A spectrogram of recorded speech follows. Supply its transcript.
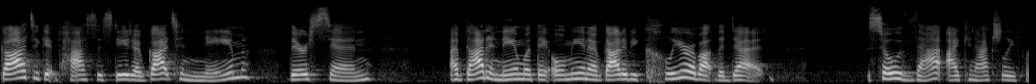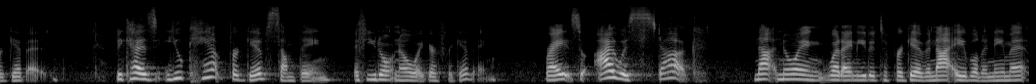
got to get past this stage. I've got to name their sin. I've got to name what they owe me, and I've got to be clear about the debt so that I can actually forgive it. Because you can't forgive something if you don't know what you're forgiving, right? So I was stuck not knowing what I needed to forgive and not able to name it.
